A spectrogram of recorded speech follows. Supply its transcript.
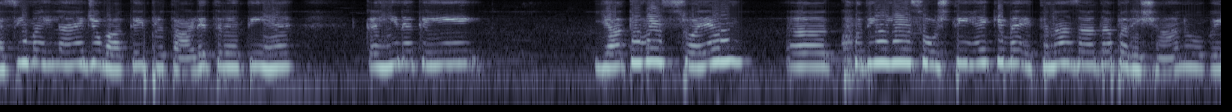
ऐसी महिलाएँ जो वाकई प्रताड़ित रहती हैं, कहीं ना कहीं या तो वे स्वयं खुद ही ये सोचती हैं कि मैं इतना ज़्यादा परेशान हो गई।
